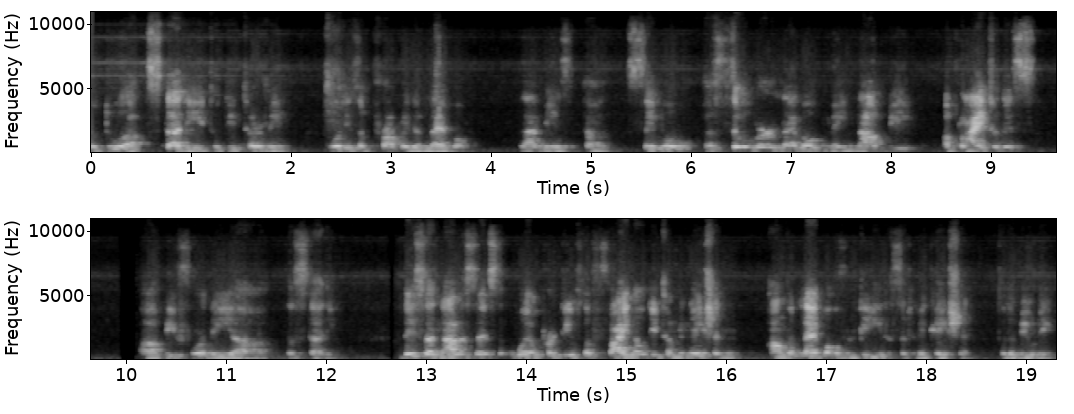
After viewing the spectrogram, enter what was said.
to do a study to determine what is appropriate level. That means a civil, a silver level may not be applied to this uh, before the, uh, the study. This analysis will produce the final determination on the level of LEED certification to the building.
